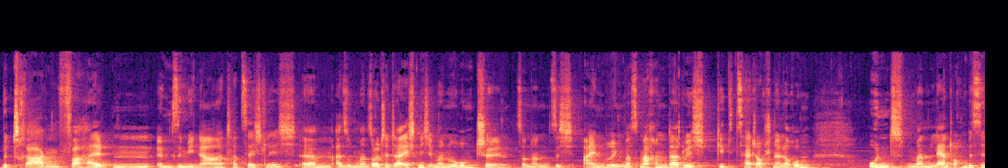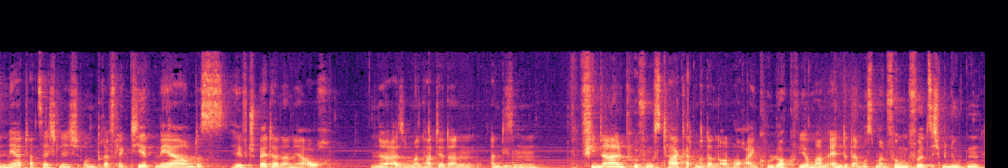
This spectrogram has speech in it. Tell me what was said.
Betragen, Verhalten im Seminar tatsächlich. Ähm, also man sollte da echt nicht immer nur rumchillen, sondern sich einbringen, was machen. Dadurch geht die Zeit auch schneller rum und man lernt auch ein bisschen mehr tatsächlich und reflektiert mehr und das hilft später dann ja auch. Ne? Also man hat ja dann an diesem finalen Prüfungstag hat man dann auch noch ein Kolloquium am Ende. Da muss man 45 Minuten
